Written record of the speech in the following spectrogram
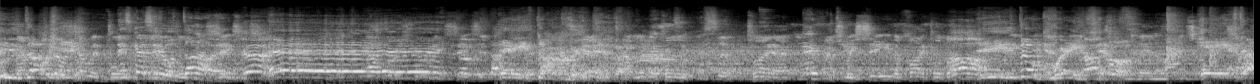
He's the king! This guy said it was done here. He's the greatest! Player, as we see the vital oh, moment. He's the greatest! He's the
